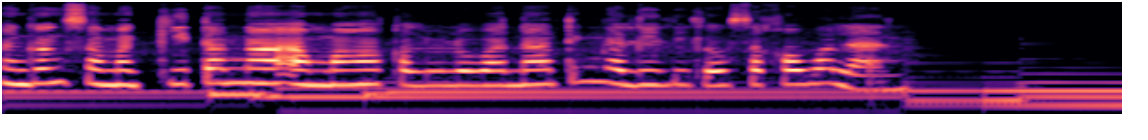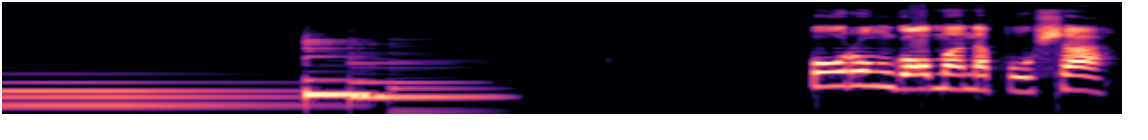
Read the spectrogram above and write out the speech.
hanggang sa magkita na ang mga kaluluwa nating naliligaw sa kawalan. Purong goma na po siya.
